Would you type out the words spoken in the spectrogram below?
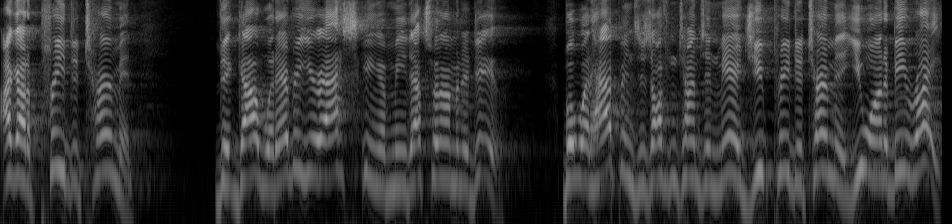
I got to predetermine that, God, whatever you're asking of me, that's what I'm going to do. But what happens is oftentimes in marriage, you predetermine that you want to be right.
